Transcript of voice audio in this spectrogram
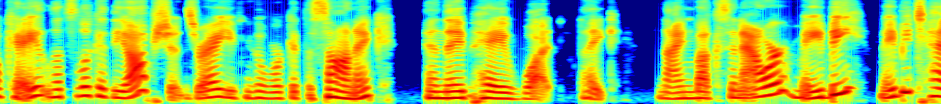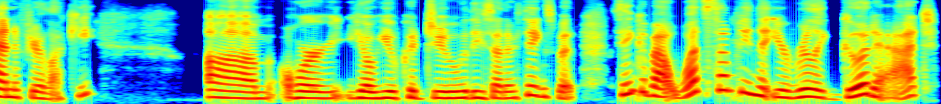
okay, let's look at the options, right? You can go work at the Sonic and they pay what, like nine bucks an hour, maybe, maybe 10 if you're lucky. Um, or you know, you could do these other things, but think about what's something that you're really good at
